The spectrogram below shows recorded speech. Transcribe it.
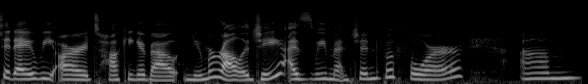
Today we are talking about numerology, as we mentioned before. Um,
